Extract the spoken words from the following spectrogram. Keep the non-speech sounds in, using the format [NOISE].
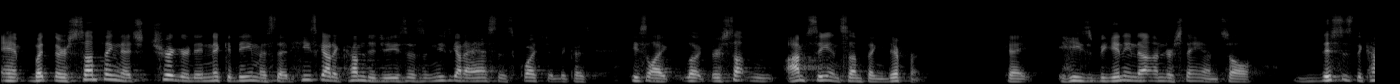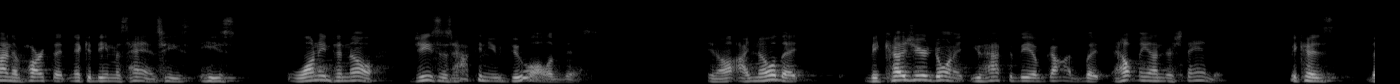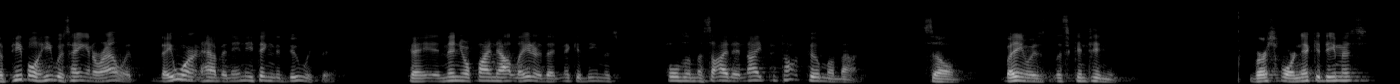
And, but there's something that's triggered in Nicodemus that he's got to come to Jesus and he's got to ask this question because he's like, look, there's something, I'm seeing something different. Okay. He's beginning to understand. So this is the kind of heart that Nicodemus has. He's, he's wanting to know, Jesus, how can you do all of this? You know, I know that because you're doing it, you have to be of God, but help me understand it. Because the people he was hanging around with, they weren't having anything to do with this. Okay, and then you'll find out later that Nicodemus pulls him aside at night to talk to him about it. So, but anyways, let's continue. Verse 4 Nicodemus,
